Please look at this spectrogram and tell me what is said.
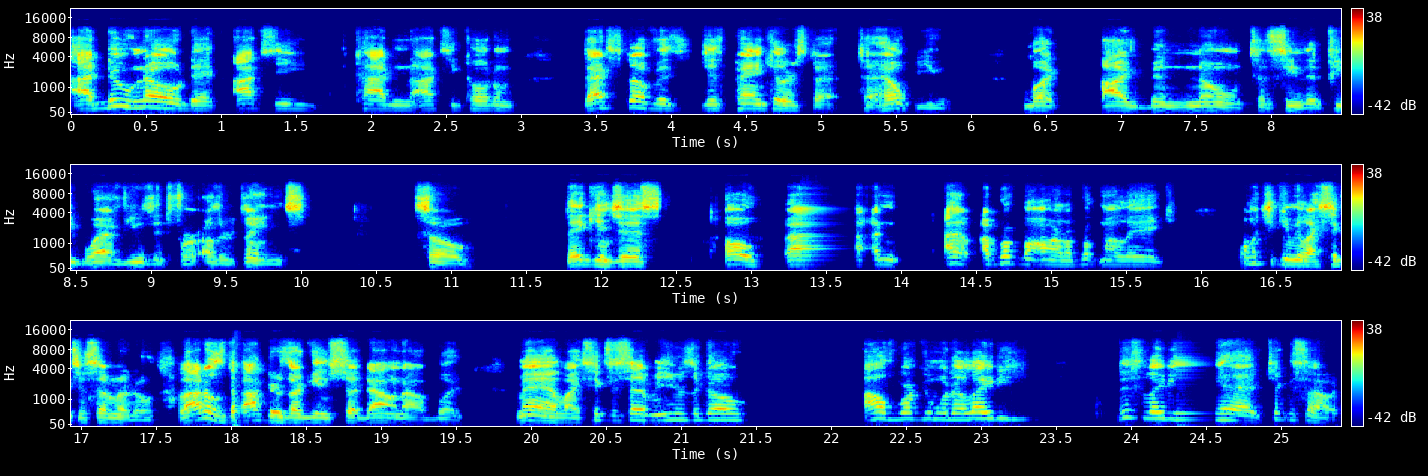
I do know that oxycontin, oxycodone, that stuff is just painkillers to to help you. But I've been known to see that people have used it for other things, so they can just oh, I, I, I broke my arm, I broke my leg. Why don't you give me like six or seven of those? A lot of those doctors are getting shut down now, but man, like six or seven years ago, I was working with a lady. This lady had, check this out.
